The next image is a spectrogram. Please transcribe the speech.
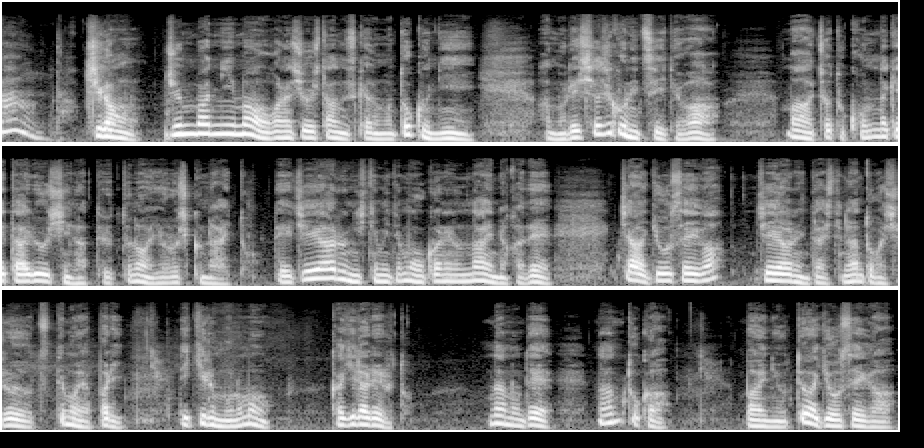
うんだ。違うの。順番にまあお話をしたんですけども、特に、あの、列車事故については、まあちょっとこんだけ大量死になってるっていうのはよろしくないと。で、JR にしてみてもお金のない中で、じゃあ行政が JR に対して何とかしろよっつってもやっぱりできるものも限られると。なので、なんとか場合によっては行政が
